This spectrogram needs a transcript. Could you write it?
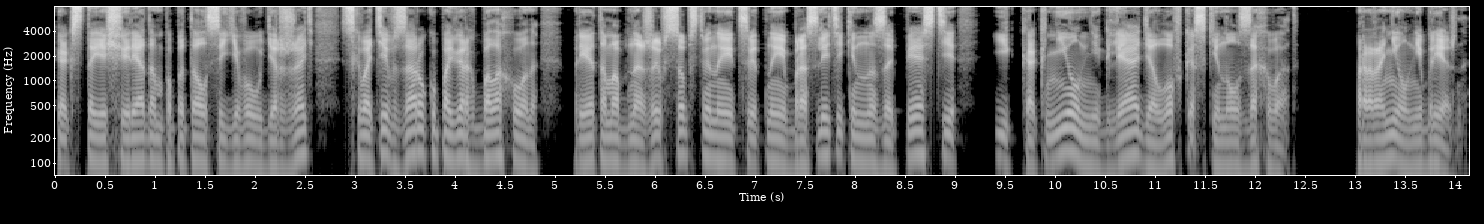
Как стоящий рядом попытался его удержать, схватив за руку поверх балахона, при этом обнажив собственные цветные браслетики на запястье и, как Нил, не глядя, ловко скинул захват. Проронил небрежно.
